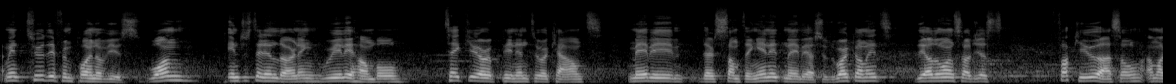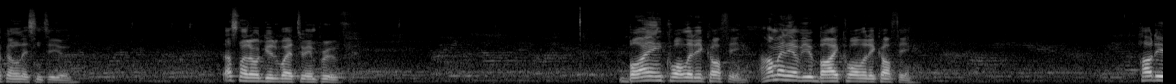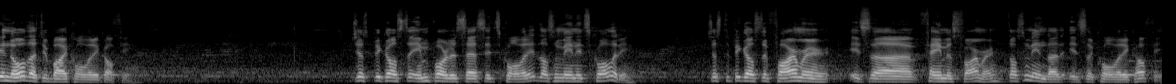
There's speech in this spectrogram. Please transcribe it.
I mean, two different point of views. One, interested in learning, really humble, take your opinion to account. Maybe there's something in it, maybe I should work on it. The other ones are just, fuck you, asshole, I'm not gonna listen to you. That's not a good way to improve. Buying quality coffee. How many of you buy quality coffee? How do you know that you buy quality coffee? Just because the importer says it's quality doesn't mean it's quality. Just because the farmer is a famous farmer doesn't mean that it's a quality coffee.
